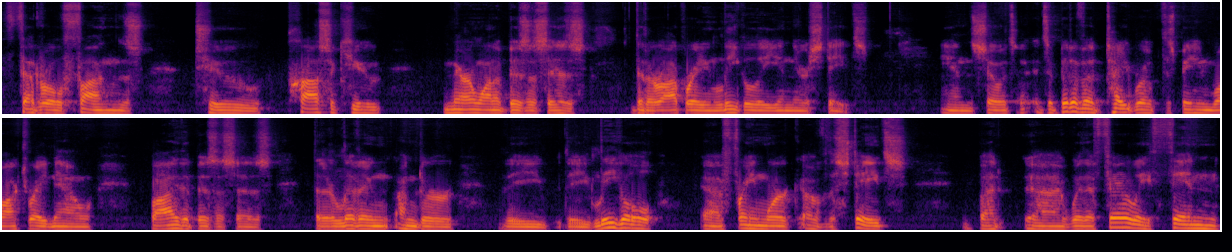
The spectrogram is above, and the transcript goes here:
federal funds to prosecute marijuana businesses that are operating legally in their states. And so it's a, it's a bit of a tightrope that's being walked right now by the businesses that are living under the the legal uh, framework of the states, but uh, with a fairly thin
